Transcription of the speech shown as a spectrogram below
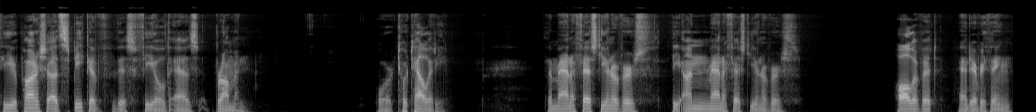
the Upanishads speak of this field as Brahman, or totality, the manifest universe, the unmanifest universe, all of it and everything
